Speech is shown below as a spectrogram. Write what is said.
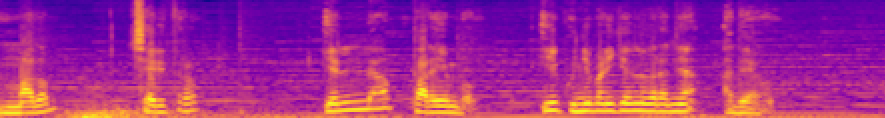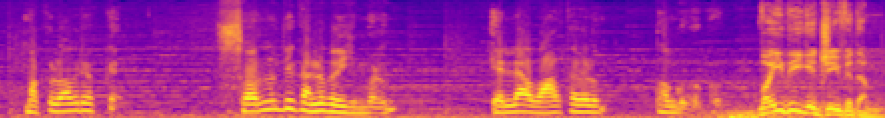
മതം ചരിത്രം എല്ലാം പറയുമ്പോൾ ഈ കുഞ്ഞുപണിക്കൽ എന്ന് പറഞ്ഞ അദ്ദേഹം മക്കളും അവരൊക്കെ സ്വർണത്തിൽ കണ്ണുപതിക്കുമ്പോഴും എല്ലാ വാർത്തകളും പങ്കുവെക്കും. വൈദിക ജീവിതം.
